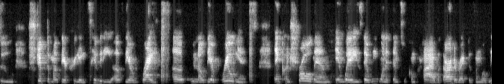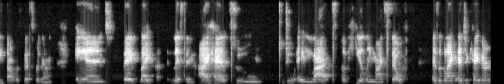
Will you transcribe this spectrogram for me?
to strip them of their creativity, of their rights, of you know their brilliance, and control them in ways that we wanted them to comply with our directives and what we thought was best for them. And they like, listen, I had to do a lot of healing myself as a black educator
